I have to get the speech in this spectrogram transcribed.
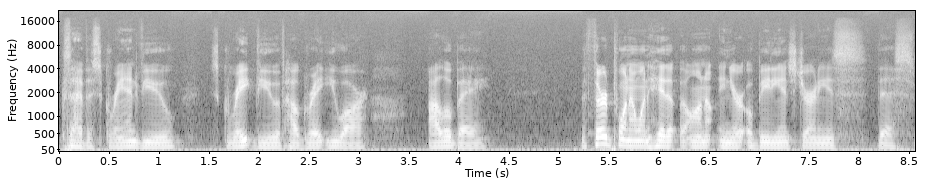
Because I have this grand view, this great view of how great you are. I'll obey. The third point I want to hit on in your obedience journey is this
